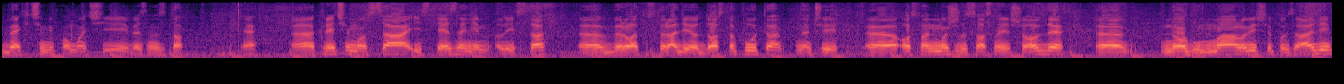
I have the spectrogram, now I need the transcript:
Beki će mi pomoći vezano za to. E, krećemo sa istezanjem lista. Verovatno si to radio dosta puta, znači osnovni možeš da se osnoviš ovde, nogu malo više pozadi.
